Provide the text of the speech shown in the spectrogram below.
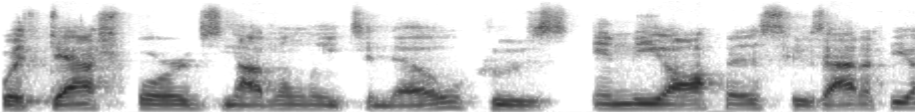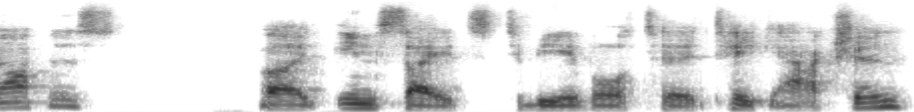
with dashboards, not only to know who's in the office, who's out of the office, but insights to be able to take action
